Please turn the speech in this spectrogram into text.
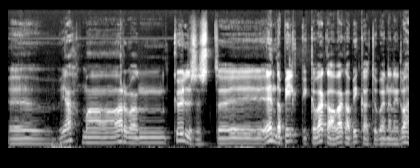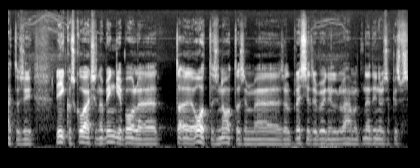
Äh, jah, ma arvan küll, sest äh, enda pilk ikka väga-väga pikalt juba enne neid vahetusi liikus kogu aeg sinna pingi poole, et ootasin, ootasime seal pressitribüünil vähemalt need inimesed, kes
